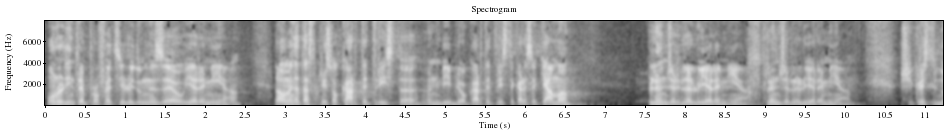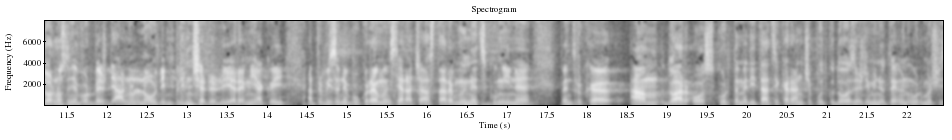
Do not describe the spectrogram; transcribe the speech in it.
Unul dintre profeții lui Dumnezeu, Ieremia, la un moment dat a scris o carte tristă în Biblie, o carte tristă care se cheamă Plângerile lui Ieremia. Plângerile lui Ieremia. Și Cristi, doar nu să ne vorbești de anul nou din plângerile lui Ieremia, că ar trebui să ne bucurăm în seara aceasta. Rămâneți cu mine, pentru că am doar o scurtă meditație care a început cu 20 de minute în urmă și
